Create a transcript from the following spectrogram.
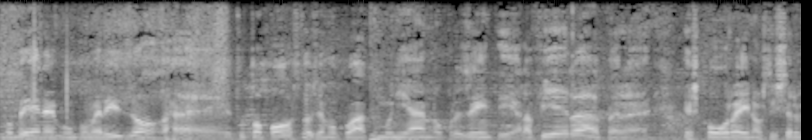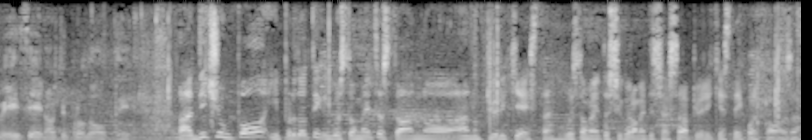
Sto bene, buon pomeriggio, eh, tutto a posto, siamo qua come ogni anno presenti alla fiera per esporre i nostri servizi e i nostri prodotti. Ah, dici un po' i prodotti che in questo momento stanno, hanno più richiesta, in questo momento sicuramente ci sarà più richiesta di qualcosa.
